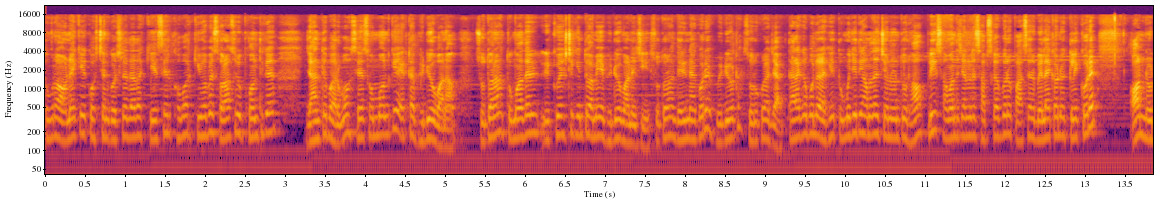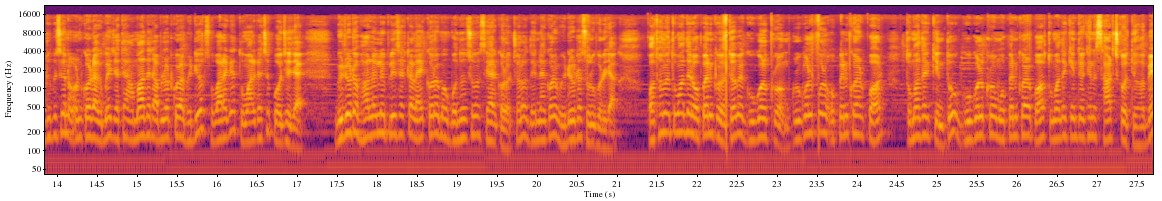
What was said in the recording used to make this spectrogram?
তোমরা অনেকে কোশ্চেন করছিলে, দাদা কেসের খবর কীভাবে সরাসরি ফোন থেকে জানতে পারব সে সম্বন্ধে একটা ভিডিও বানাও। সুতরাং তোমাদের রিকোয়েস্টে কিন্তু আমি এই ভিডিও বানিয়েছি। সুতরাং দেরি না করে ভিডিওটা শুরু করা যাক। তার আগে বলে রাখি, তুমি যদি আমাদের চ্যানেল নতুন হও প্লিজ আমাদের চ্যানেলে সাবস্ক্রাইব করে পাশের বেল আইকনে ক্লিক করে অন নোটিফিকেশন অন করে রাখবে, যাতে আমাদের আপলোড করা ভিডিও সবার আগে তোমার কাছে পৌঁছে যায়। ভিডিওটা ভালো লাগলে প্লিজ একটা লাইক করো এবং বন্ধুদের সঙ্গে শেয়ার করো। চলো দেরি না করে ভিডিওটা শুরু করে যাক। প্রথমে তোমাদের ওপেন করতে হবে Google Chrome Google Chrome open করার পর তোমাদের কিন্তু গুগল ক্রোম ওপেন করার পর তোমাদের কিন্তু এখানে সার্চ করতে হবে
